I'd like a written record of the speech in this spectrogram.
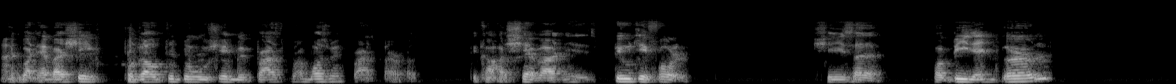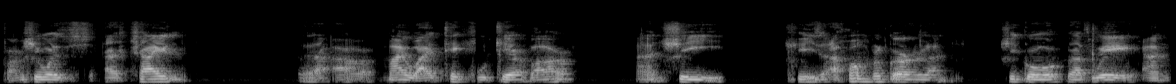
and whatever she put out to do, she'll be prosperous, must be prosperous, because Siobhan is beautiful. She's a obedient girl. From she was a child, uh, uh, my wife takes good care of her, and she she's a humble girl, and she go that way, and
